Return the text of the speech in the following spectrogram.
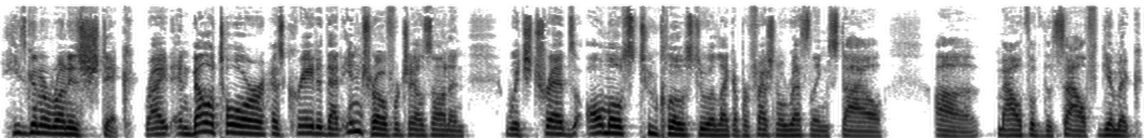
he's going to run his shtick, right? And Bellator has created that intro for Chael Sonnen, which treads almost too close to a, like a professional wrestling style, uh, mouth of the South gimmick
